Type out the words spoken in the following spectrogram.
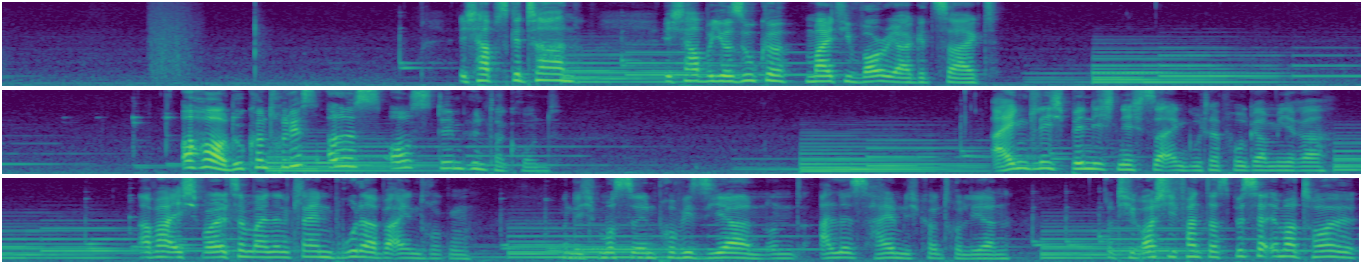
Ich hab's getan. Ich habe Yosuke Mighty Warrior gezeigt. Aha, du kontrollierst alles aus dem Hintergrund. Eigentlich bin ich nicht so ein guter Programmierer. Aber ich wollte meinen kleinen Bruder beeindrucken. Und ich musste improvisieren und alles heimlich kontrollieren. Und Hiroshi fand das bisher immer toll.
